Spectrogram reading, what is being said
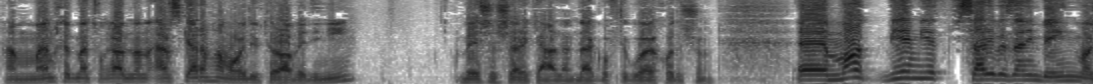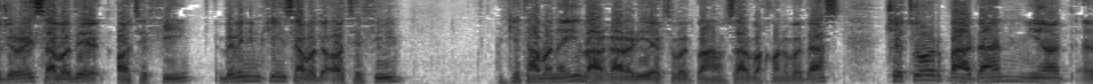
هم من خدمتون قبلا عرض کردم هم آقای دکتر آبدینی بهش اشاره کردن در گفتگوهای خودشون. ما بیایم یه سری بزنیم به این ماجرای سواد عاطفی. ببینیم که این سواد عاطفی که توانایی برقراری ارتباط با همسر و خانواده است چطور بعدا میاد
